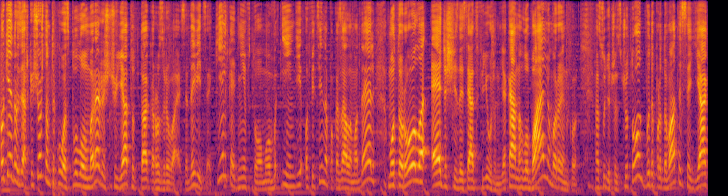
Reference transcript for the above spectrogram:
Окей, друзяшки, що ж там такого сплило в мережі, що я тут так розриваюся? Дивіться, кілька днів тому в Індії офіційно показали модель Motorola Edge 60 Fusion, яка на глобальному ринку, судячи з чуток, буде продаватися як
